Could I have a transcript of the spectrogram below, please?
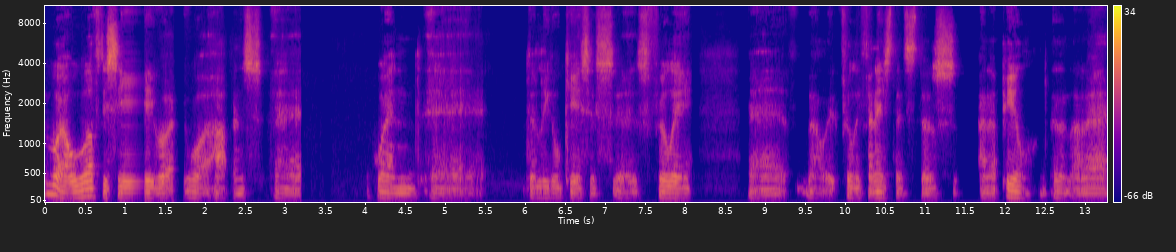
Well, we'll have to see what, what happens uh, when uh, the legal case is, is fully uh, well, it fully finished. There's an appeal, and, uh,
